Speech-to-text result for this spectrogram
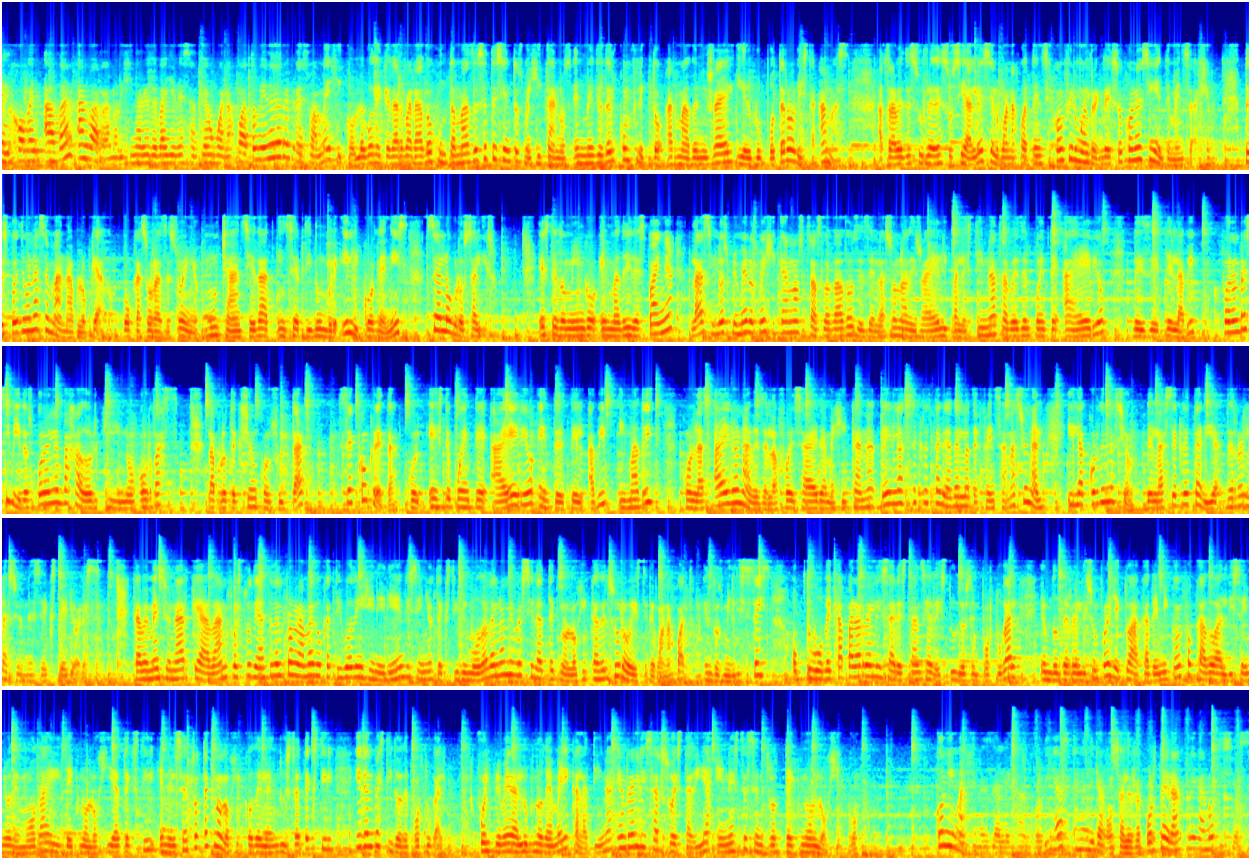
El joven Adán Albarrán, originario de Valle de Santiago, Guanajuato, viene de regreso a México luego de quedar varado junto a más de 700 mexicanos en medio del conflicto armado en Israel y el grupo terrorista Hamas. A través de sus redes sociales, el guanajuatense confirmó el regreso con el siguiente mensaje. Después de una semana bloqueado, pocas horas de sueño, mucha ansiedad, incertidumbre y licor de anís, se logró salir. Este domingo en Madrid, España, las y los primeros mexicanos trasladados desde la zona de Israel y Palestina a través del puente aéreo desde Tel Aviv fueron recibidos por el embajador Quirino Ordaz. La protección consultar se concreta con este puente aéreo entre Tel Aviv y Madrid, con las aeronaves de la Fuerza Aérea Mexicana de la Secretaría de la Defensa Nacional y la coordinación de la Secretaría de Relaciones Exteriores. Cabe mencionar que Adán fue estudiante del programa educativo de Ingeniería en Diseño Textil y Moda de la Universidad Tecnológica del Suroeste de Guanajuato. En 2016 obtuvo beca para realizar estancia de estudios en Portugal, en donde realizó un proyecto académico enfocado al diseño de moda y tecnología textil en el Centro Tecnológico de la Industria Textil y del Vestido de Portugal. Fue el primer alumno de América Latina en realizar su estadía en este centro tecnológico con imágenes de Alejandro Díaz, en Endira González, reportera, Mega Noticias.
